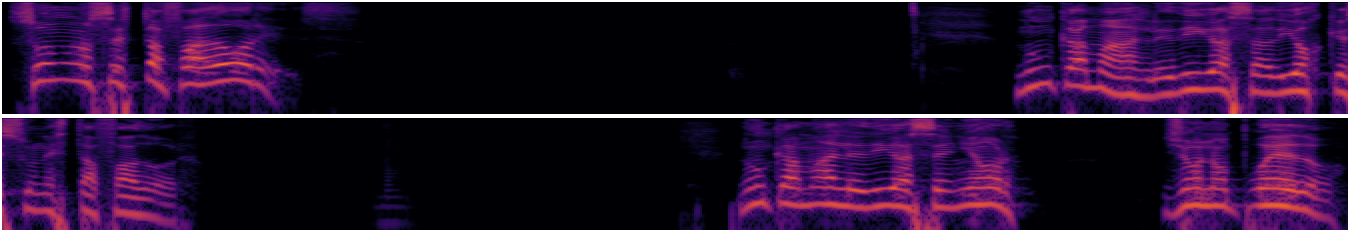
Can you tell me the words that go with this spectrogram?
Son unos estafadores. Nunca más le digas a Dios que es un estafador. Nunca más le digas, Señor, yo no puedo,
